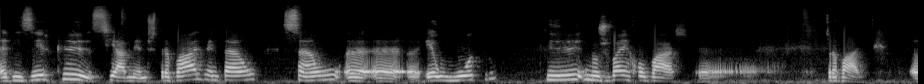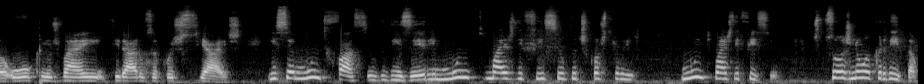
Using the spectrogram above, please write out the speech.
a dizer que se há menos trabalho, então são, é o outro que nos vem roubar uh, trabalhos uh, ou que nos vem tirar os apoios sociais. Isso é muito fácil de dizer e muito mais difícil de desconstruir. Muito mais difícil. As pessoas não acreditam.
